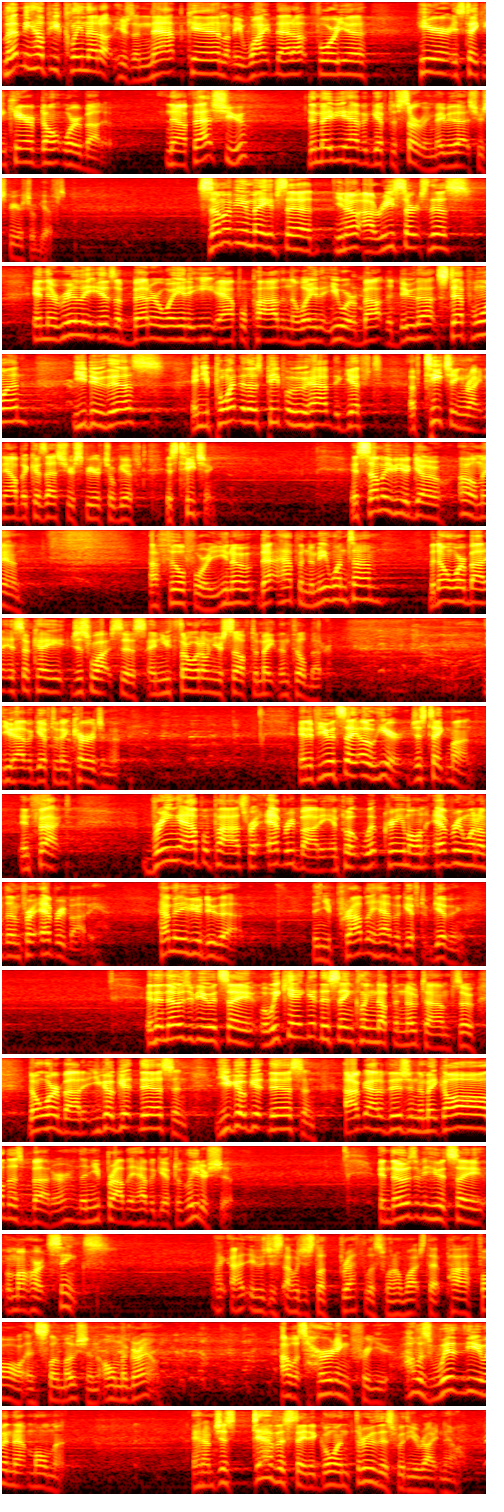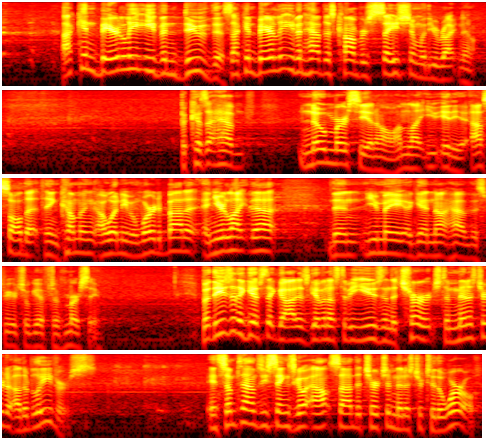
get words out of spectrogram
let me help you clean that up? Here's a napkin. Let me wipe that up for you. Here, it's taken care of. Don't worry about it. Now, if that's you, then maybe you have a gift of serving. Maybe that's your spiritual gift. Some of you may have said, You know, I researched this, and there really is a better way to eat apple pie than the way that you were about to do that. Step one, you do this, and you point to those people who have the gift of teaching right now because that's your spiritual gift, is teaching. And some of you go, oh man, I feel for you. You know, that happened to me one time, but don't worry about it. It's okay. Just watch this. And you throw it on yourself to make them feel better. You have a gift of encouragement. And if you would say, oh, here, just take mine. In fact, bring apple pies for everybody and put whipped cream on every one of them for everybody. How many of you do that? Then you probably have a gift of giving. And then those of you would say, well, we can't get this thing cleaned up in no time, so don't worry about it. You go get this, and you go get this, and I've got a vision to make all this better, then you probably have a gift of leadership. And those of you who would say, well, my heart sinks. Like I, it was just, I was just left breathless when I watched that pie fall in slow motion on the ground. I was hurting for you. I was with you in that moment. And I'm just devastated going through this with you right now. I can barely even do this. I can barely even have this conversation with you right now because I have no mercy at all. I'm like, you idiot. I saw that thing coming. I wasn't even worried about it. And you're like that, then you may again not have the spiritual gift of mercy. But these are the gifts that God has given us to be used in the church to minister to other believers. And sometimes these things go outside the church and minister to the world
